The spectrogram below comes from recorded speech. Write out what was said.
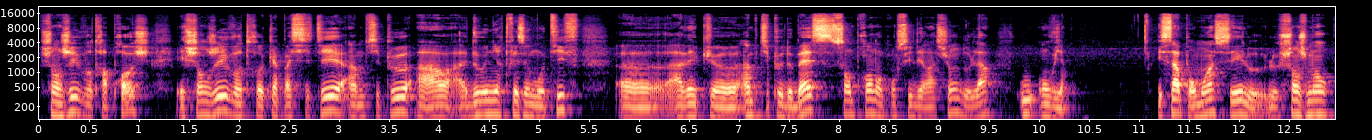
changer votre approche et changer votre capacité un petit peu à, devenir très émotif euh, avec euh, un petit peu de baisse sans prendre en considération de là où on vient. Et ça, pour moi, c'est le, changement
